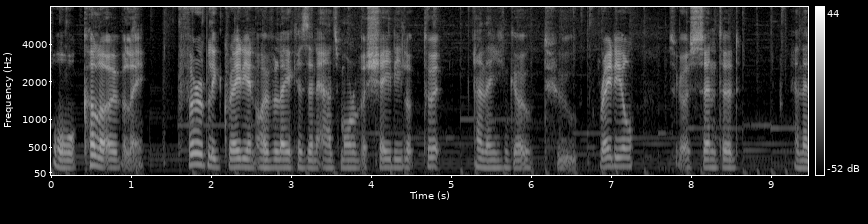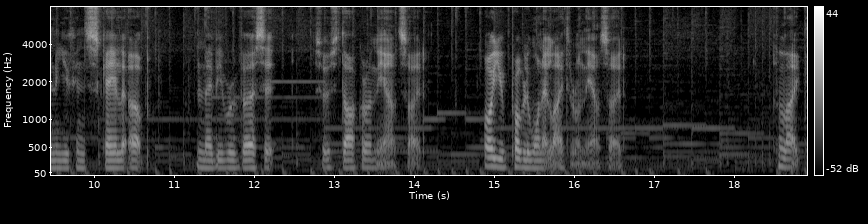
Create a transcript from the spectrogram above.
or Color Overlay preferably gradient overlay because then it adds more of a shady look to it. And then you can go to radial, so go centered, and then you can scale it up and maybe reverse it so it's darker on the outside. Or you probably want it lighter on the outside. Like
